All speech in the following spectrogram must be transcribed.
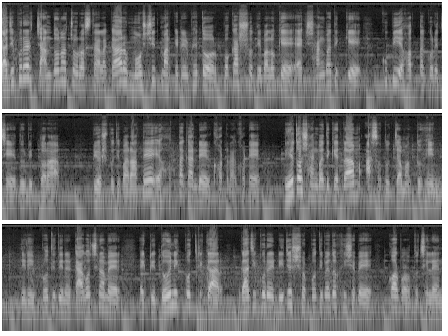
গাজীপুরের চান্দনা চৌরাস্তা এলাকার মসজিদ মার্কেটের ভেতর প্রকাশ্য দেবালোকে এক সাংবাদিককে কুপিয়ে হত্যা করেছে দুর্বৃত্তরা। বৃহস্পতিবার রাতে এ হত্যাকাণ্ডের ঘটনা ঘটে। নিহত সাংবাদিকের নাম আসাদুজ্জামান তুহিন। তিনি প্রতিদিনের কাগজ নামের একটি দৈনিক পত্রিকার গাজীপুরের নিজস্ব প্রতিবেদক হিসেবে কর্মরত ছিলেন।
